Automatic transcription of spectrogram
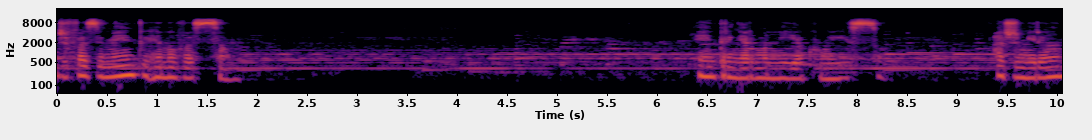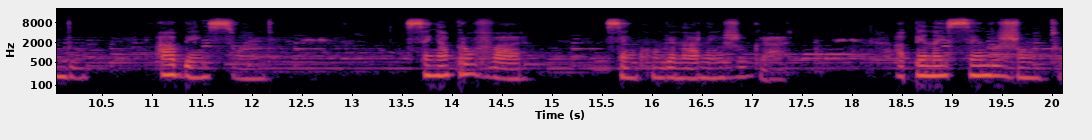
de fazimento e renovação. Entre em harmonia com isso, admirando, abençoando sem aprovar, sem condenar nem julgar, apenas sendo junto.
